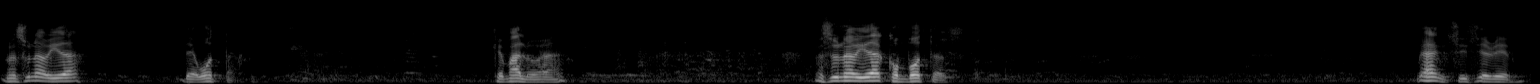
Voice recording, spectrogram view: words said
No es una vida devota. Qué malo, ¿verdad? No es una vida con botas. Vean, sí, sí, bien.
